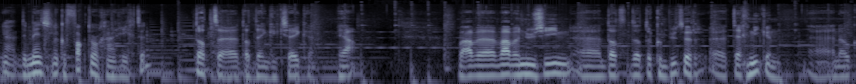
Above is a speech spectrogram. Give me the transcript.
ja, de menselijke factor gaan richten? Dat, uh, dat denk ik zeker, ja. Waar we, waar we nu zien dat, dat de computertechnieken en ook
